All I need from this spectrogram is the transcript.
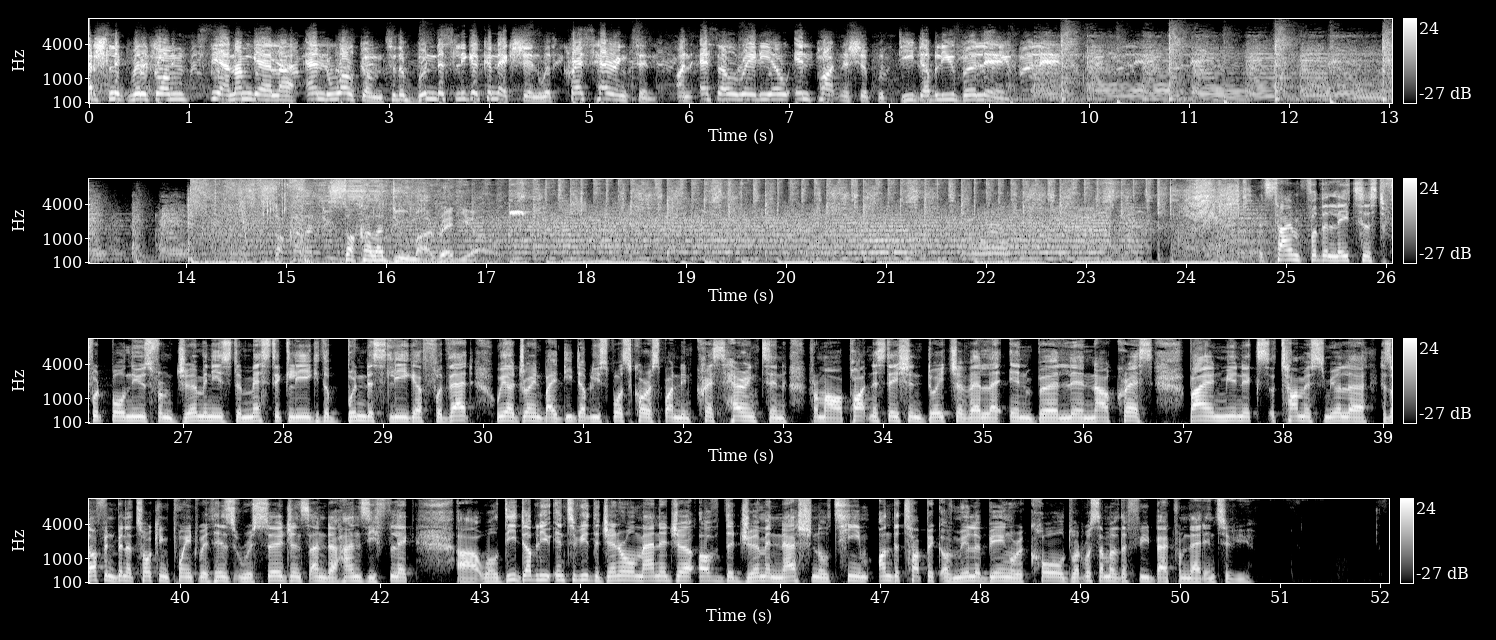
Herzlich willkommen, Sianamgela, and welcome to the Bundesliga Connection with Chris Harrington on SL Radio in partnership with DW Berlin. Soccer Laduma Radio. It's time for the latest football news from Germany's domestic league, the Bundesliga. For that, we are joined by DW Sports correspondent Chris Harrington from our partner station Deutsche Welle in Berlin. Now, Chris, Bayern Munich's Thomas Müller has often been a talking point with his resurgence under Hansi Flick. Uh, well, DW interviewed the general manager of the German national team on the topic of Müller being recalled. What was some of the feedback from that interview?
